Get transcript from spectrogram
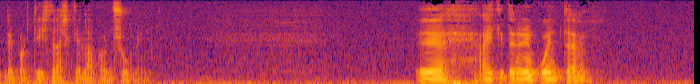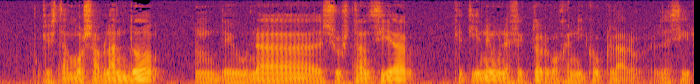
deportistas que la consumen. Eh, hay que tener en cuenta que estamos hablando de una sustancia que tiene un efecto ergogénico claro, es decir,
